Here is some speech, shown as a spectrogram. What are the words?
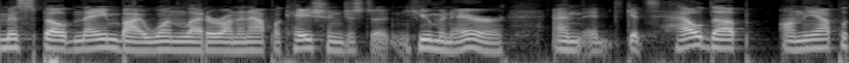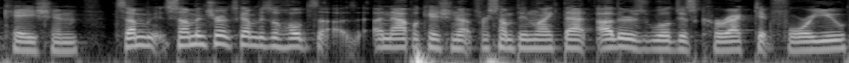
misspelled name by one letter on an application, just a human error, and it gets held up on the application. Some some insurance companies will hold an application up for something like that. Others will just correct it for you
